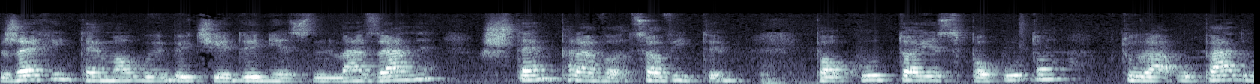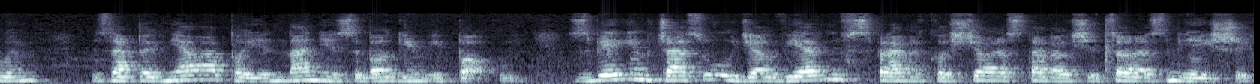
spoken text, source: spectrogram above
Grzechy te mogły być jedynie zmazane chrztem prawocowitym. Pokut, to jest pokutą, która upadłym zapewniała pojednanie z Bogiem i pokój. Z biegiem czasu udział wierny w sprawach Kościoła stawał się coraz mniejszych.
